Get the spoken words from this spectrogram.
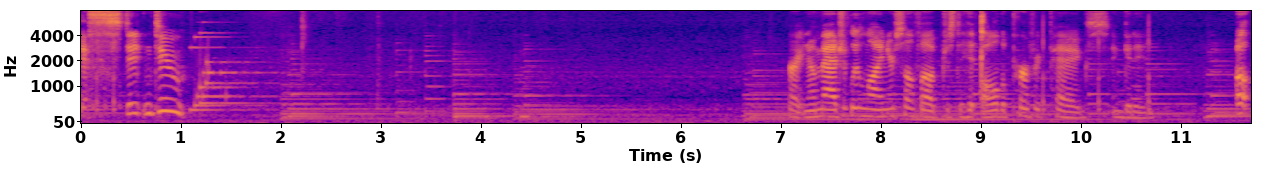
Yes, did it in two! Alright, now magically line yourself up just to hit all the perfect pegs and get in. Oh,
